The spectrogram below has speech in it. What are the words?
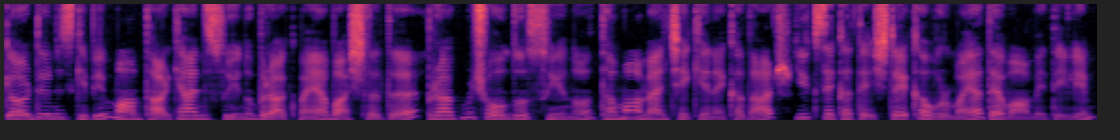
Gördüğünüz gibi mantar kendi suyunu bırakmaya başladı. Bırakmış olduğu suyunu tamamen çekene kadar yüksek ateşte kavurmaya devam edelim.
